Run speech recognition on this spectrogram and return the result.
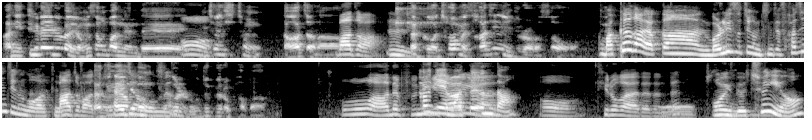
아니 트레일러 영상 봤는데 어. 인천시청 나왔잖아. 맞아. 응. 나 그거 처음에 사진인 줄 알았어. 마크가 약간 멀리서 찍으면 진짜 사진 찍은 것 같아. 맞아 맞아. 나중에 잘 한번 지어놓으면. 구글 로드뷰로 봐봐. 오 안에 분위기 여기에 짱이야. 맞는다. 어 뒤로 가야 되는데. 오, 어이 몇 층이야?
